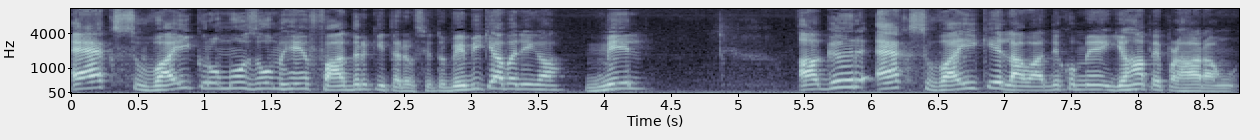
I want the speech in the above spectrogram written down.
एक्स वाई क्रोमोजोम है फादर की तरफ़ से तो बेबी क्या बनेगा? मेल। अगर एक्स वाई के अलावा, देखो मैं यहाँ पे पढ़ा रहा हूँ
